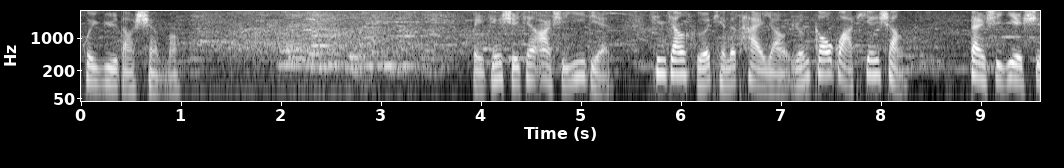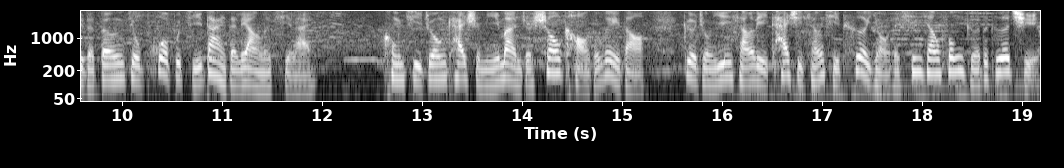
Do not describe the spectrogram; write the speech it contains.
会遇到什么。北京时间二十一点，新疆和田的太阳仍高挂天上。但是夜市的灯就迫不及待地亮了起来，空气中开始弥漫着烧烤的味道，各种音响里开始响起特有的新疆风格的歌曲，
